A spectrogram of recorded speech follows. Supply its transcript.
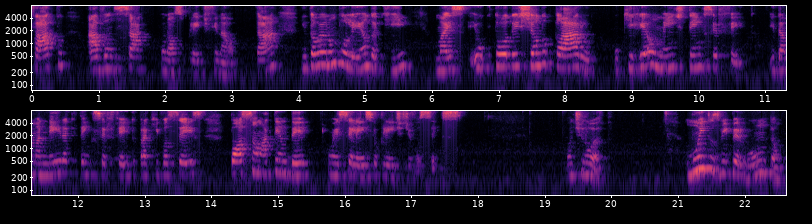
fato, avançar com o nosso cliente final, tá? Então, eu não estou lendo aqui, mas eu estou deixando claro o que realmente tem que ser feito e da maneira que tem que ser feito para que vocês possam atender com excelência o cliente de vocês. Continuando. muitos me perguntam,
